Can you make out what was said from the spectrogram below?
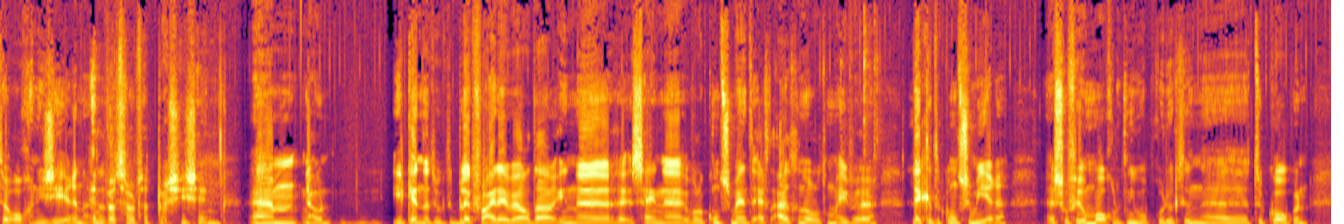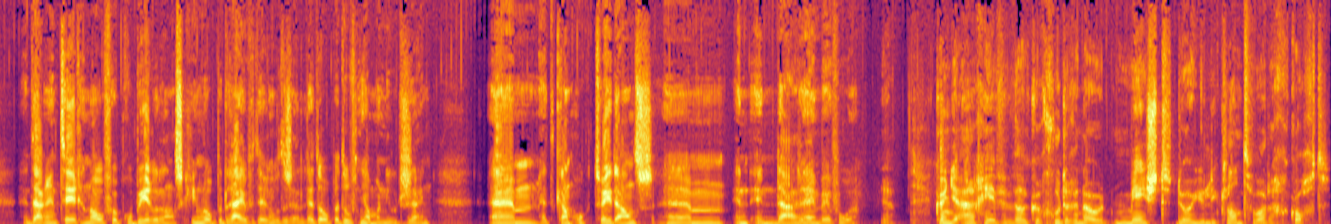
te organiseren. Nou, En dat- wat zou dat precies zijn? Ehm, nou, je kent natuurlijk de Black Friday wel. Daarin eh, zijn, eh, worden consumenten echt uitgenodigd om even lekker te consumeren. Eh, zoveel mogelijk nieuwe producten te kopen. En daarin tegenover proberen we dan als kringloopbedrijven tegenover te zijn. Let op, het hoeft niet allemaal nieuw te zijn. Ehm, het kan ook tweedehands. Ehm, en, en daar zijn wij voor. Ja. Kun je aangeven welke goederen nou het meest door jullie klanten worden gekocht?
